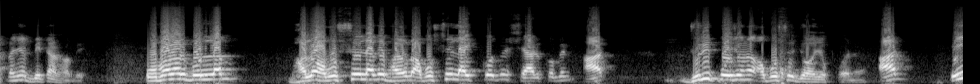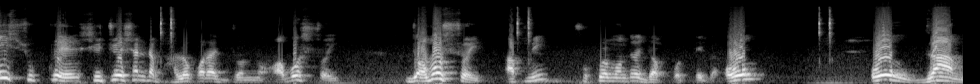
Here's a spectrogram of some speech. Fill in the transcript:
আপনার জন্য বেটার হবে। ওভারঅল বললাম, ভালো অবশ্যই লাগে, ভালো অবশ্যই লাইক করবেন শেয়ার করবেন। আর যদি প্রয়োজন অবশ্যই যোগাযোগ করে নেবেন। আর এই শুক্রের সিচুয়েশনটা ভালো করার জন্য অবশ্যই অবশ্যই আপনি শুক্র মন্ত্রে জপ করতে ওম ওং দ্রাং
